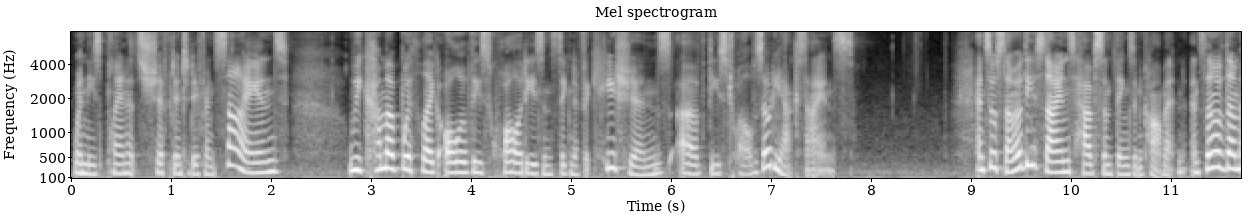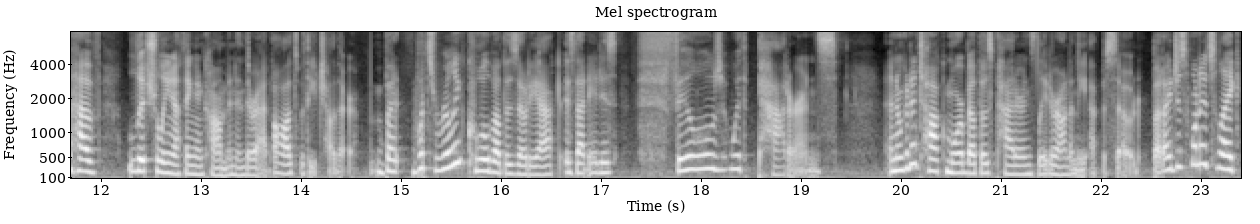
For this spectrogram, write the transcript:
when these planets shift into different signs, we come up with like all of these qualities and significations of these 12 zodiac signs. And so some of these signs have some things in common, and some of them have literally nothing in common and they're at odds with each other. But what's really cool about the zodiac is that it is filled with patterns. And I'm going to talk more about those patterns later on in the episode, but I just wanted to like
